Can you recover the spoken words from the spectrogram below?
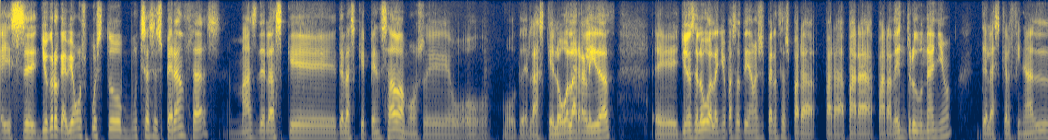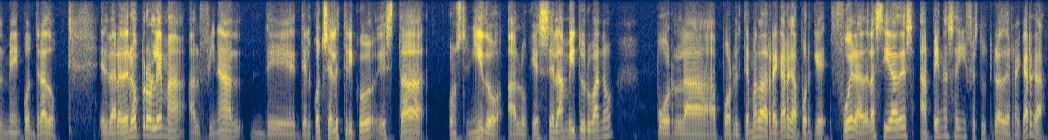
eh, yo creo que habíamos puesto muchas esperanzas, más de las que, de las que pensábamos eh, o, de las que luego la realidad. yo desde luego el año pasado tenía más esperanzas para, para, para, para dentro de un año de las que al final me he encontrado. El verdadero problema al final del coche eléctrico está constreñido a lo que es el ámbito urbano por, la, por el tema de la recarga, porque fuera de las ciudades apenas hay infraestructura de recarga,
